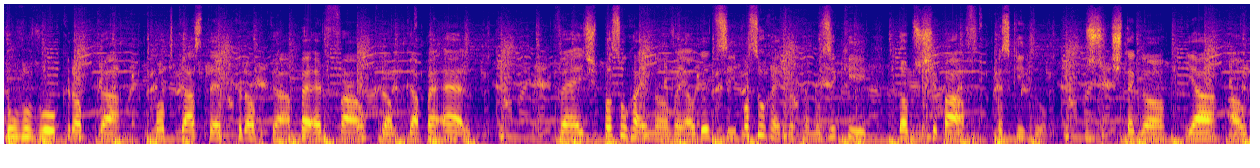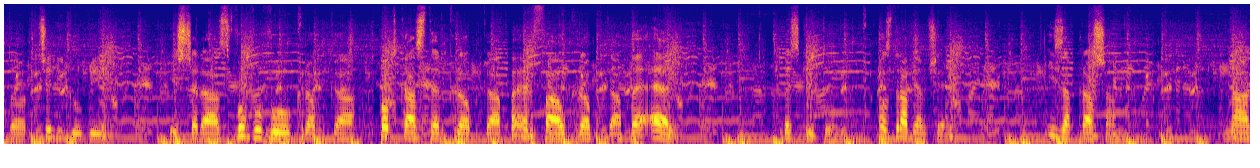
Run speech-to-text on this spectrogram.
www.podcaster.prv.pl Wejdź, posłuchaj nowej audycji, posłuchaj trochę muzyki, dobrze się baw, bez kitu. Ci tego ja, autor, czyli Gubi. Jeszcze raz www.podcaster.prv.pl Bez kitu. Pozdrawiam Cię i zapraszam na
